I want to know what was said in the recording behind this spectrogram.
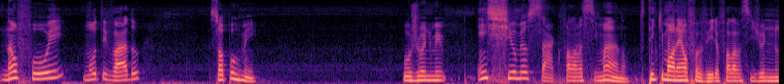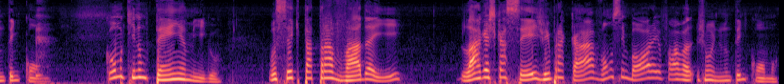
não fui motivado só por mim. O Júnior me enchia o meu saco. Falava assim, mano, tu tem que morar em Alphaville. Eu falava assim, Júnior, não tem como. Como que não tem, amigo? Você que tá travado aí, larga a escassez, vem pra cá, vamos embora. E eu falava, Júnior, não tem como.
